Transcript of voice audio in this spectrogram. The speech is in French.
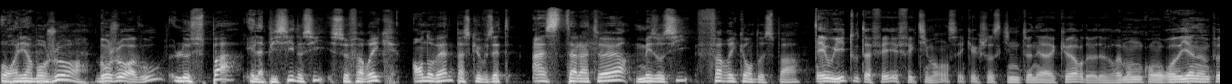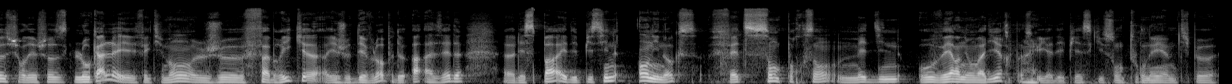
Aurélien, bonjour. Bonjour à vous. Le spa et la piscine aussi se fabriquent en Auvergne parce que vous êtes installateur, mais aussi fabricant de spa. Et eh oui, tout à fait, effectivement, c'est quelque chose qui nous tenait à cœur de, vraiment qu'on revienne un peu sur des choses locales. Et effectivement, je fabrique et je développe de A à Z euh, des spas et des piscines en inox, faites 100% made in Auvergne, on va dire, parce qu'il y a des pièces qui sont tournées un petit peu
